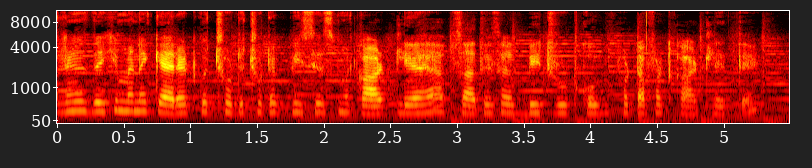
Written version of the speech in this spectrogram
फ्रेंड्स देखिए, मैंने कैरेट को छोटे छोटे पीसेस में काट लिया है। अब साथ ही साथ बीट रूट को भी फटाफट काट लेते हैं।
